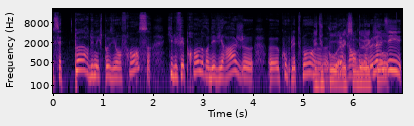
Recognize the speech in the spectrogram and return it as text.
cette peur d'une explosion en France qui lui fait prendre des virages euh, euh, complètement. Mais du coup, divergents. Alexandre Le lundi,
